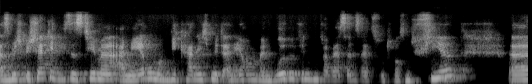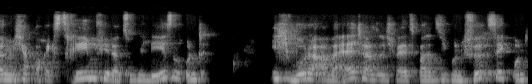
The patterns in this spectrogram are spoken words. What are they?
Also mich beschäftigt dieses Thema Ernährung und wie kann ich mit Ernährung mein Wohlbefinden verbessern seit 2004. Ähm, ich habe auch extrem viel dazu gelesen und ich wurde aber älter, also ich war jetzt bald 47 und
